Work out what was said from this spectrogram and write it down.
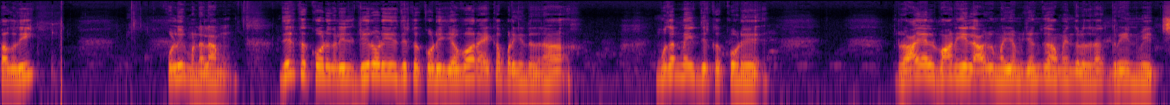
பகுதி குளிர் மண்டலம். தீர்க்க கோடுகளில் ஜீரோ டிகிரி தீர்க்கக்கோடு எவ்வாறு அழைக்கப்படுகின்றதுன்னா முதன்மை தீர்க்கக்கோடு ராயல் வானியல் ஆய்வு மையம் எங்கு அமைந்துள்ளதுனா கிரீன்விச்.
